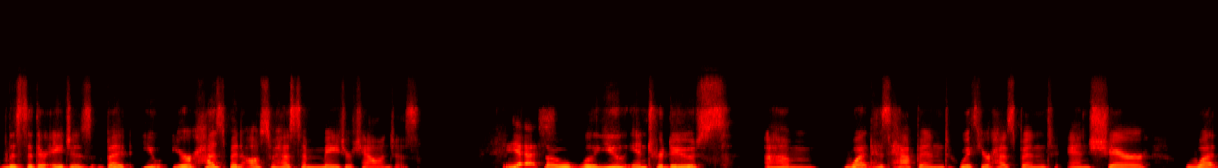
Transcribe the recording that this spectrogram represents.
listed their ages. But you, your husband also has some major challenges. Yes. So, will you introduce um, what has happened with your husband and share what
